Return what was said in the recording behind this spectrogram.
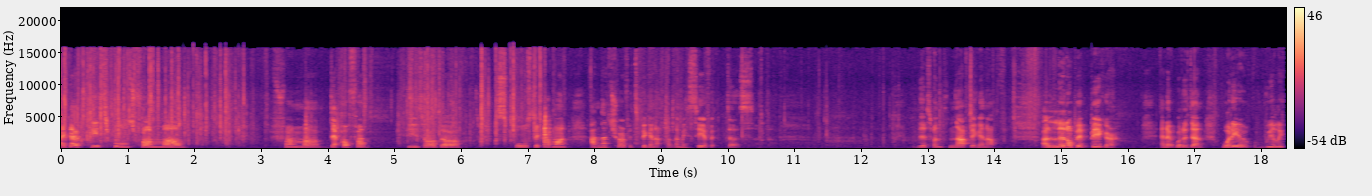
I got these spools from um, from uh, Decofun. These are the spools they come on. I'm not sure if it's big enough, but let me see if it does. This one's not big enough. A little bit bigger and it would have done. What are you really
